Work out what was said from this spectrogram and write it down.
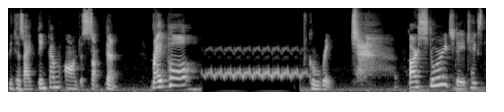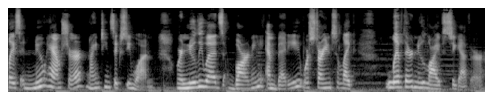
because I think I'm on to something. Right, Paul? Great. Our story today takes place in New Hampshire, 1961, where newlyweds Barney and Betty were starting to like live their new lives together.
